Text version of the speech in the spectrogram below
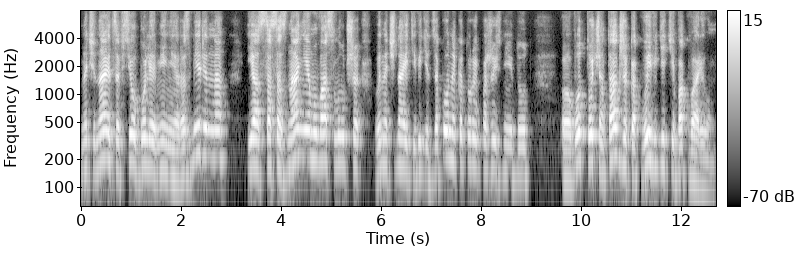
начинается все более-менее размеренно, и с осознанием у вас лучше, вы начинаете видеть законы, которые по жизни идут, э, вот точно так же, как вы видите в аквариуме.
